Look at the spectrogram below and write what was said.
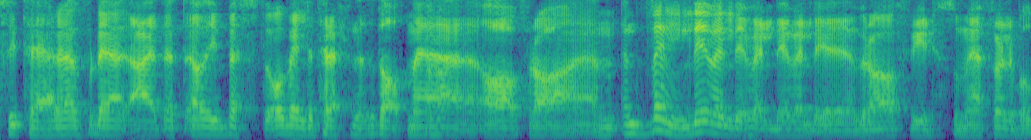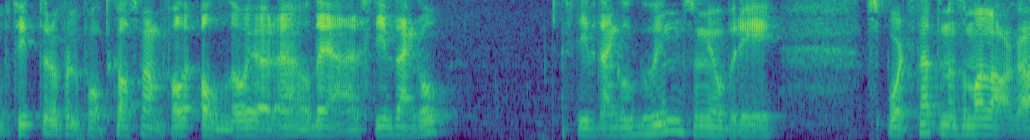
sitere, for det er et, et av de beste og veldig treffende sitatene jeg- har fra en, en veldig, veldig veldig, veldig bra fyr som jeg følger både på Twitter og følger podkast, som jeg anbefaler alle å gjøre, og det er Steve Dangle. Steve Dangle Glynn, som jobber i Sportsnet, men som har laga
